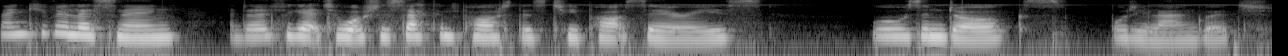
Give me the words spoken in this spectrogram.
Thank you for listening, and don't forget to watch the second part of this two part series Wolves and Dogs Body Language.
